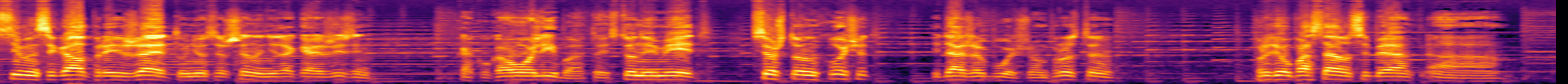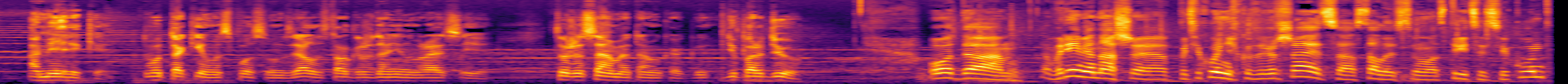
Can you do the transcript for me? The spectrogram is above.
Стивен Сигал приезжает, у него совершенно не такая жизнь, как у кого-либо. То есть он имеет все, что он хочет, и даже больше. Он просто противопоставил себя а, Америке. Вот таким вот способом взял и стал гражданином России. То же самое там, как Дюпардю. О, да. Время наше потихонечку завершается. Осталось у нас 30 секунд.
